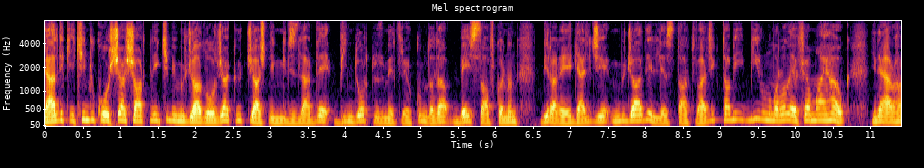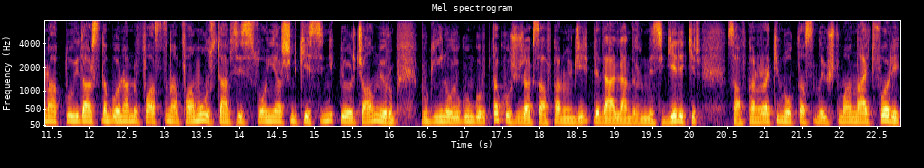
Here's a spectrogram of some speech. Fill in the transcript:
Geldik ikinci koşuya şartlı iki bir mücadele olacak. 3 yaşlı İngilizlerde 1400 metre kumda da 5 safkanın bir araya geleceği mücadeleyle start verecek. Tabi bir numaralı Efe Mayhawk yine Erhan Aklı idarsında bu önemli Fastına Famous temsilcisi son yarışını kesinlikle ölçü almıyorum. Bugün yine uygun grupta koşacak Safkan öncelikle değerlendirilmesi gerekir. Safkan'ın rakip noktasında 3 numaralı Night Fury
